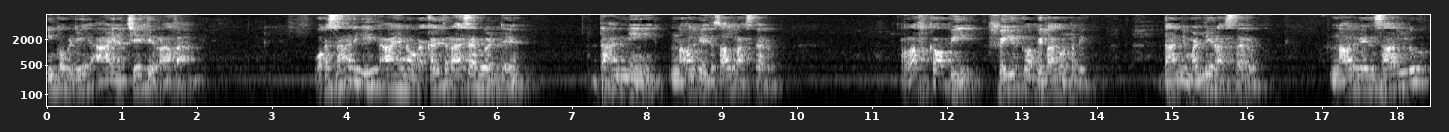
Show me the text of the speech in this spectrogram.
ఇంకొకటి ఆయన చేతి రాత. ఒకసారి ఆయన ఒక కవిత రాశారు అంటే దాన్ని నాలుగైదు సార్లు రాస్తారు. రఫ్ కాపీ ఫెయిర్ కాపీ లాగా ఉంటుంది. దాన్ని మళ్ళీ రాస్తారు. నాలుగైదు సార్లు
